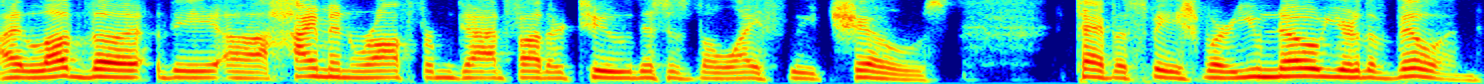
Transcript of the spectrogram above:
I love the the uh, Hyman Roth from Godfather 2, This is the life we chose type of speech where you know you're the villain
